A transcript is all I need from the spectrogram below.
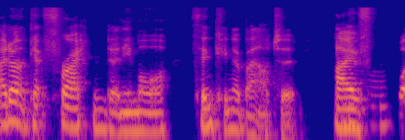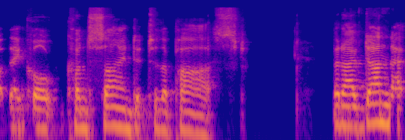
I don't get frightened anymore thinking about it. I've mm-hmm. what they call consigned it to the past. But I've done that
